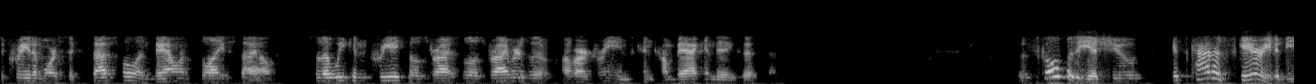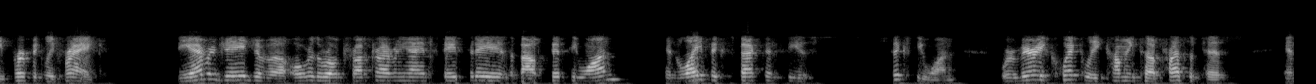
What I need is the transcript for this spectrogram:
to create a more successful and balanced lifestyle so that we can create those, dri- so those drivers of, of our dreams can come back into existence. The scope of the issue, it's kind of scary to be perfectly frank. The average age of an over-the-road truck driver in the United States today is about 51 his life expectancy is 61. We're very quickly coming to a precipice in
